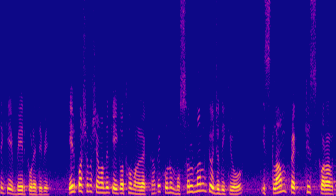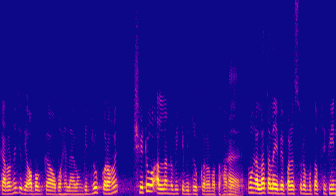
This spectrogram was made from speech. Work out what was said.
থেকে বের করে দেবে। এর পাশাপাশি আমাদেরকে এই কথাও মনে রাখতে হবে কোনো মুসলমানকেও যদি কেউ ইসলাম প্র্যাকটিস করার কারণে যদি অবজ্ঞা অবহেলা এবং বিদ্রুপ করা হয় সেটাও আল্লাহ নবীকে বিদ্রুপ করার মতো হবে। হ্যাঁ। এবং আল্লাহ তালা এই ব্যাপারে সুরা মুতাফিফিন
